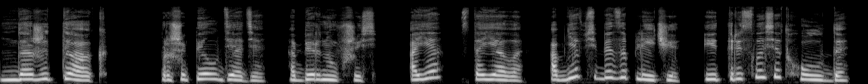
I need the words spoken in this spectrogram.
«Даже так!» – прошипел дядя обернувшись, а я стояла, обняв себя за плечи, и тряслась от холода.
